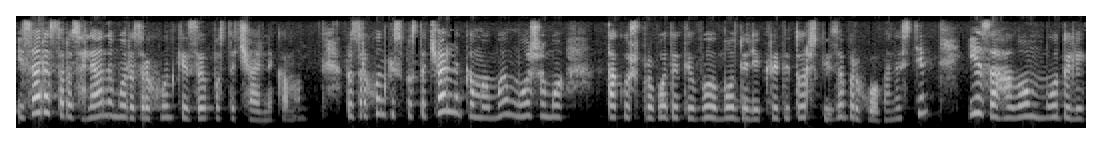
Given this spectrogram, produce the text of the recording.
І зараз розглянемо розрахунки з постачальниками. Розрахунки з постачальниками ми можемо також проводити в модулі кредиторської заборгованості, і загалом модулі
